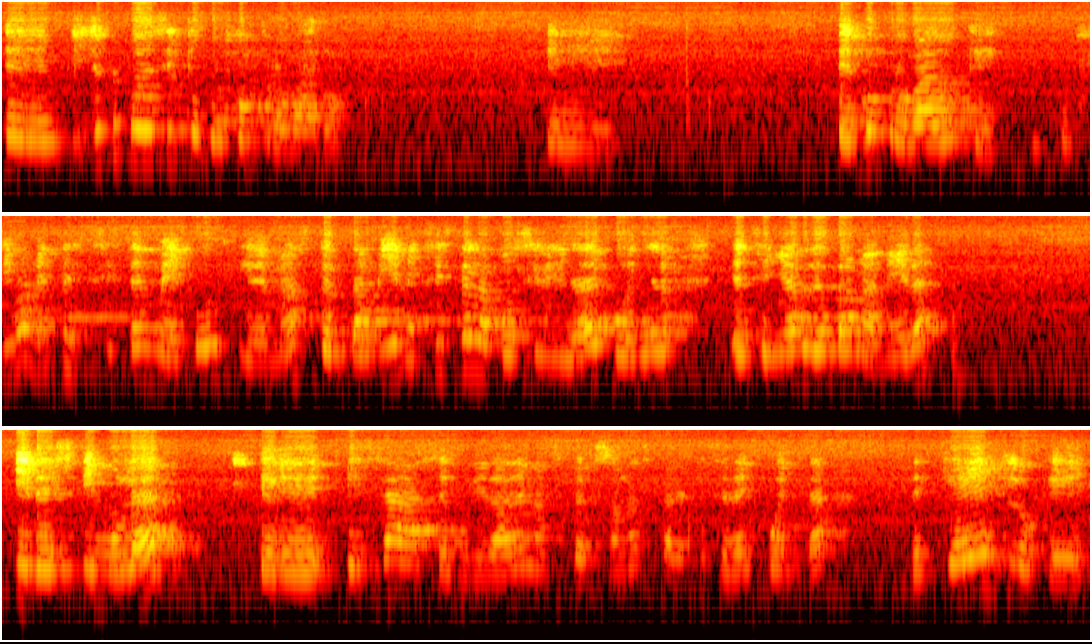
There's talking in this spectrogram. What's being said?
eh, yo te puedo decir que lo he comprobado. Eh, he comprobado que efectivamente existen métodos y demás, pero también existe la posibilidad de poder enseñar de otra manera y de estimular eh, esa seguridad en las personas para que se den cuenta de qué es lo que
